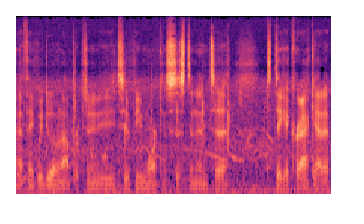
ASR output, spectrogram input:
I think we do have an opportunity to be more consistent and to to take a crack at it.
